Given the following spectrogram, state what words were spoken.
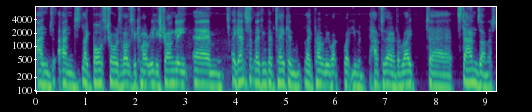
And and like both tours have obviously come out really strongly um, against it, and I think they've taken like probably what what you would have to there the right uh, stands on it.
